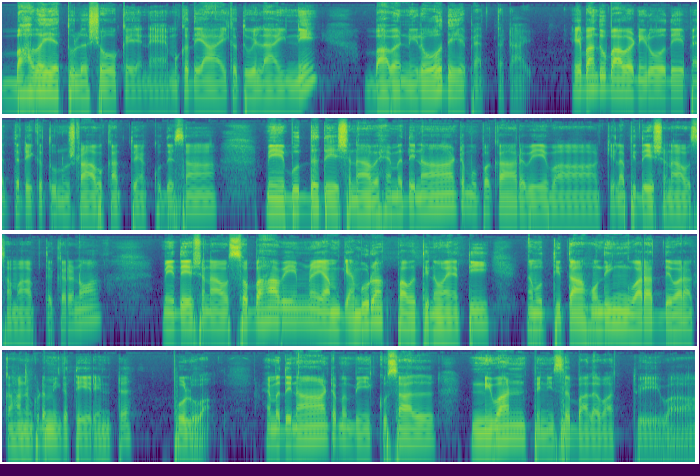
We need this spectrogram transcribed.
භවය තුල ශෝකය නෑ. මොකද එයා එකතු වෙලා ඉන්නේ භව නිරෝධය පැත්තටයි. ඒ බඳු බව නිරෝධයේ පැත්තට එකතුණු ශ්‍රාවකත්වයක් උදෙසා මේ බුද්ධ දේශනාව හැම දිනාටම උපකාර වේවා කියලා අපි දේශනාව સમાપ્ત කරනවා. මේ දේශනාව ස්වභාවයෙන්ම යම් ගැඹුරක් පවතිනවා ඇති. නමුත් ඊට හොඳින් වරක් දෙවරක් අහනකොට මේක තේරෙන්න පුළුවන්. හැම දිනාටම මේ කුසල් නිවන් පිණිස බලවත් වේවා.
